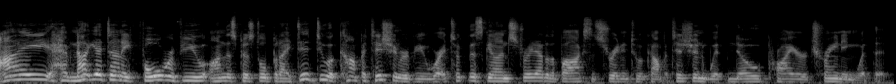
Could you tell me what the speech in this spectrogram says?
I have not yet done a full review on this pistol, but I did do a competition review where I took this gun straight out of the box and straight into a competition with no prior training with it,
